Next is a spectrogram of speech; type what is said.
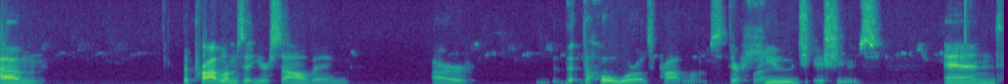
um, the problems that you're solving are the, the whole world's problems. They're Right. huge issues. And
